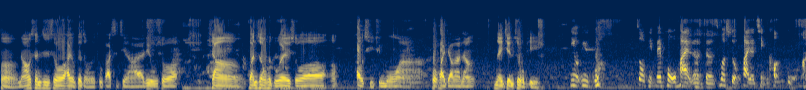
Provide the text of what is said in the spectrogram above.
嗯，然后甚至说还有各种的突发事件啊，例如说像观众会不会说哦好奇去摸啊，破坏掉那张那件作品？你有遇过作品被破坏了的或损坏的情况过吗？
